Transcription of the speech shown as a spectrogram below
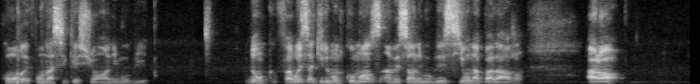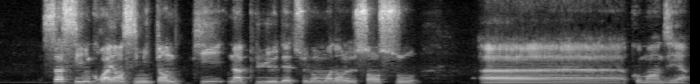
qu'on réponde à ces questions en immobilier. Donc, Fabrice qui demande comment investir en immobilier si on n'a pas d'argent? Alors, ça, c'est une croyance limitante qui n'a plus lieu d'être, selon moi, dans le sens où, euh, comment dire,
